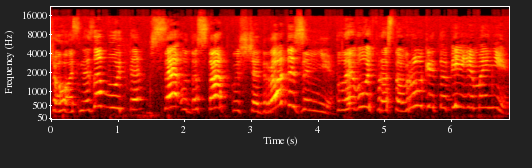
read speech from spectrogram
чогось не забудьте. Все у достатку, щедроти земні, пливуть просто в руки тобі і мені.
